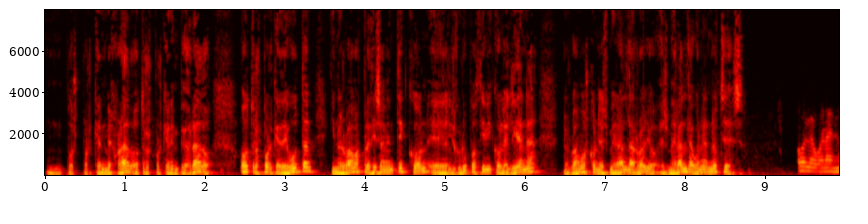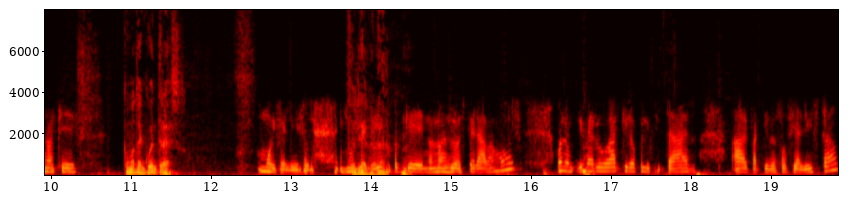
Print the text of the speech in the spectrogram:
mm, pues porque han mejorado, otros porque han empeorado, otros porque debutan y nos vamos precisamente con el grupo cívico Leliana, nos vamos con Esmeralda Arroyo. Esmeralda, buenas noches. Hola, buenas noches. ¿Cómo te encuentras? Muy feliz, muy Feliz, feliz, ¿verdad? Mm. porque no nos lo esperábamos. Bueno, en primer lugar quiero felicitar al Partido Socialista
